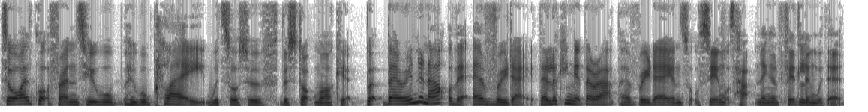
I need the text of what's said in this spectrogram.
so I've got friends who will who will play with sort of the stock market, but they're in and out of it every day. They're looking at their app every day and sort of seeing what's happening and fiddling with it.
